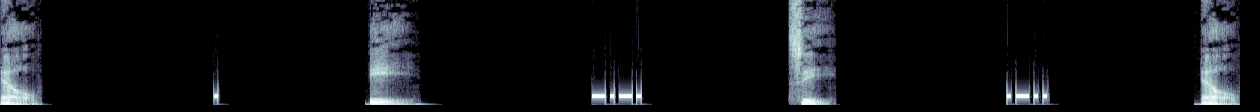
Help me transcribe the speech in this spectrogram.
L. E. C. L.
